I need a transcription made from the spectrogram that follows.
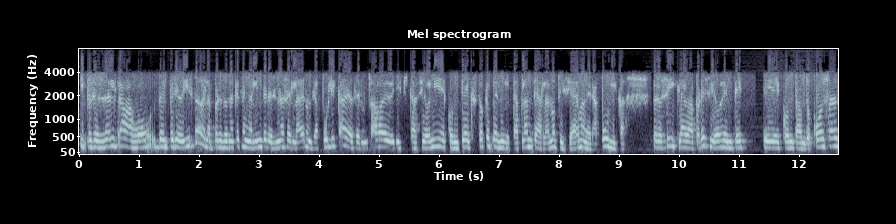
Y pues ese es el trabajo del periodista, de la persona que tenga el interés en hacer la denuncia pública, de hacer un trabajo de verificación y de contexto que permita plantear la noticia de manera pública. Pero sí, claro, ha aparecido gente eh, contando cosas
